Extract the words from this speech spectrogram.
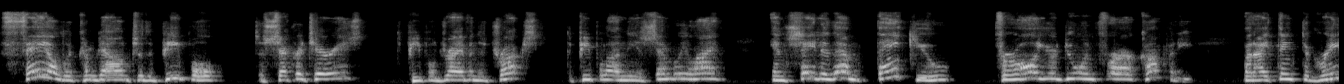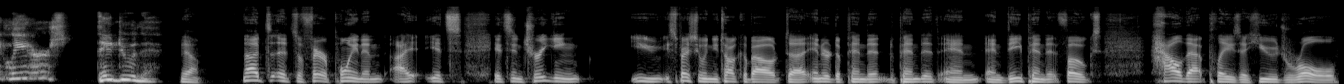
fail to come down to the people, to secretaries, the people driving the trucks, the people on the assembly line, and say to them, thank you for all you're doing for our company. But I think the great leaders, they do that. Yeah. No, it's, it's a fair point, and I it's it's intriguing. You especially when you talk about uh, interdependent, dependent, and and dependent folks, how that plays a huge role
